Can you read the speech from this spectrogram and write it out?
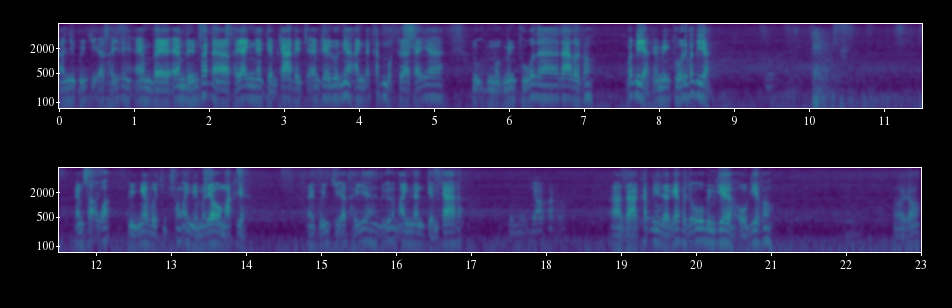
Đó, như quý anh chị đã thấy thì em về em đến phát là thấy anh kiểm tra thì cho em chơi luôn nhé anh đã cắt một à, cái à, nụ một miếng chúa ra, ra rồi phải không? Vất đi à? Cái miếng chúa đấy vất đi à? Em sợ quá vì nghe vừa chích xong anh người mà đeo vào mặt kìa. Này quý anh chị đã thấy à, giữ lắm anh đang kiểm tra đó. Một mũ dao cắt đó. à già cắt đi giờ ghép vào chỗ bên kia ổ kia phải không? Rồi đó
